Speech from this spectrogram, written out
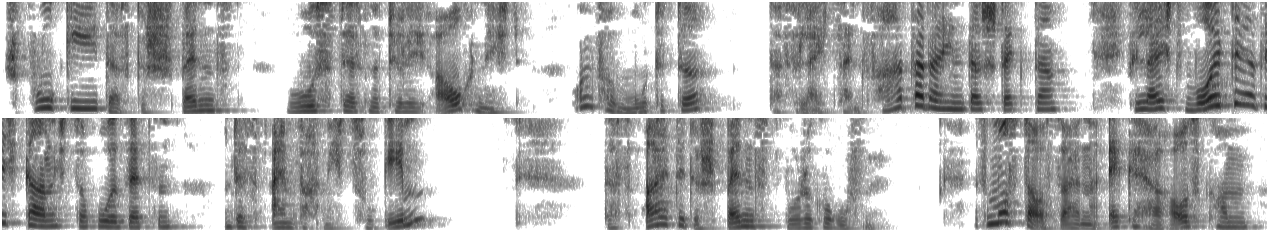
Spooky, das Gespenst, wusste es natürlich auch nicht und vermutete, dass vielleicht sein Vater dahinter steckte. Vielleicht wollte er sich gar nicht zur Ruhe setzen und es einfach nicht zugeben. Das alte Gespenst wurde gerufen. Es musste aus seiner Ecke herauskommen,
